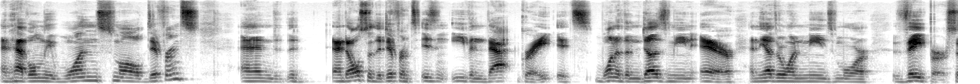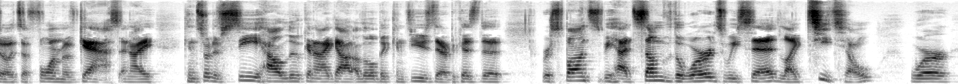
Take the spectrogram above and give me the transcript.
and have only one small difference, and the and also the difference isn't even that great. It's one of them does mean air, and the other one means more vapor, so it's a form of gas. And I can sort of see how Luke and I got a little bit confused there because the responses we had, some of the words we said, like tito, were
